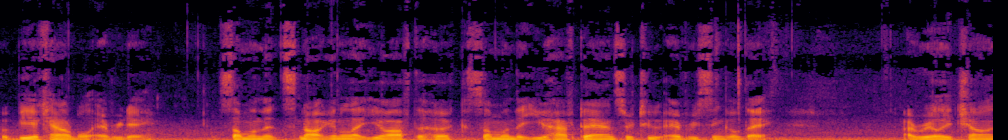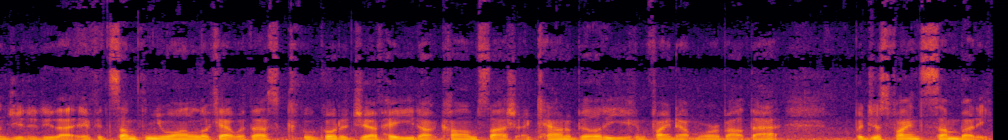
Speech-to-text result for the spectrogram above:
But be accountable every day. Someone that's not going to let you off the hook, someone that you have to answer to every single day. I really challenge you to do that. If it's something you want to look at with us, go, go to jeffhagee.com slash accountability. You can find out more about that. But just find somebody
